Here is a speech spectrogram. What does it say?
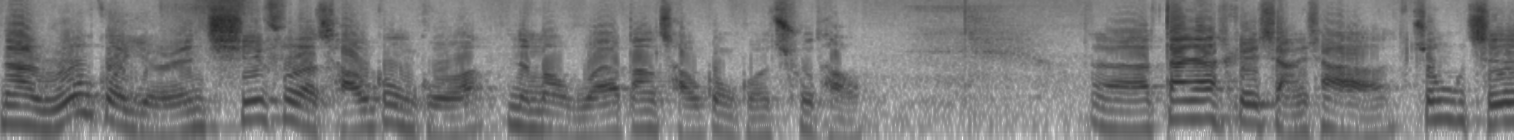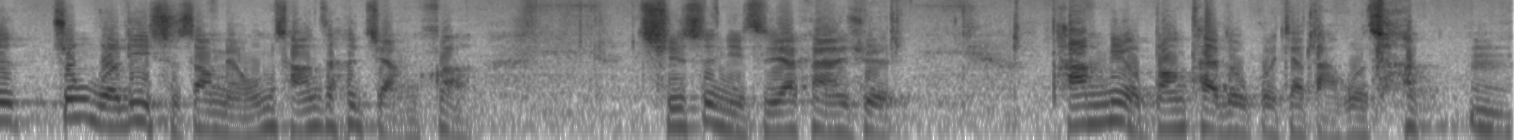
那如果有人欺负了朝贡国，那么我要帮朝贡国出头。呃，大家可以想一下啊，中其实中国历史上面，我们常常讲话，其实你直接看下去，他没有帮太多国家打过仗。嗯。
